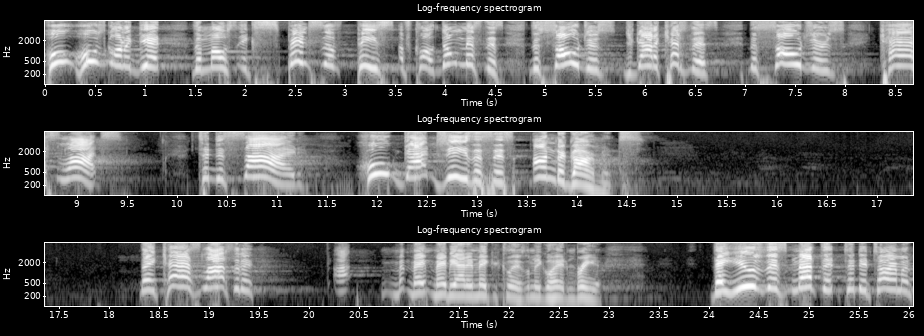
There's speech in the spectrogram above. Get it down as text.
Who, who's going to get the most expensive piece of clothes? Don't miss this. The soldiers, you got to catch this. The soldiers cast lots to decide who got Jesus's undergarments. They cast lots of it. maybe I didn't make it clear, so let me go ahead and bring it. They use this method to determine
